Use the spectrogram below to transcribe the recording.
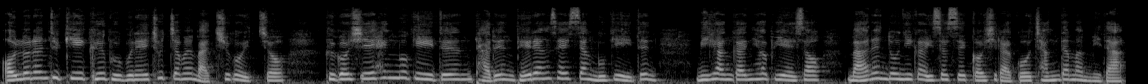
언론은 특히 그 부분에 초점을 맞추고 있죠. 그것이 핵무기이든 다른 대량 살상 무기이든 미한 간 협의에서 많은 논의가 있었을 것이라고 장담합니다.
